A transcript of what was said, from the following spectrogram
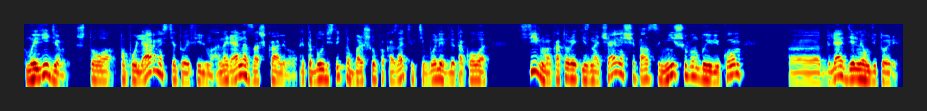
мы видим, что популярность этого фильма, она реально зашкаливала. Это был действительно большой показатель, тем более для такого фильма, который изначально считался нишевым боевиком э, для отдельной аудитории.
